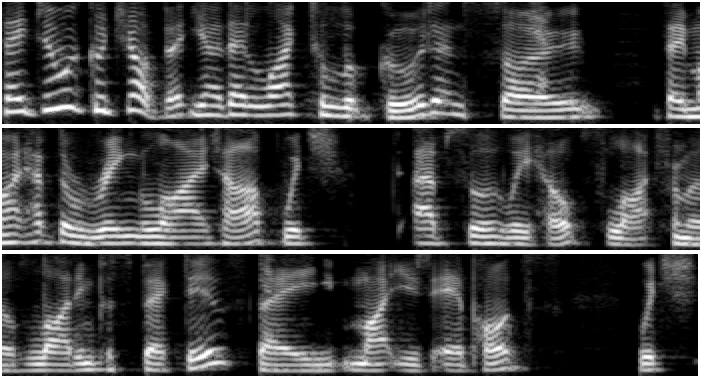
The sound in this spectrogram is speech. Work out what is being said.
they do a good job. But, you know, they like to look good. And so yep. they might have the ring light up, which absolutely helps light from a lighting perspective. They might use AirPods, which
